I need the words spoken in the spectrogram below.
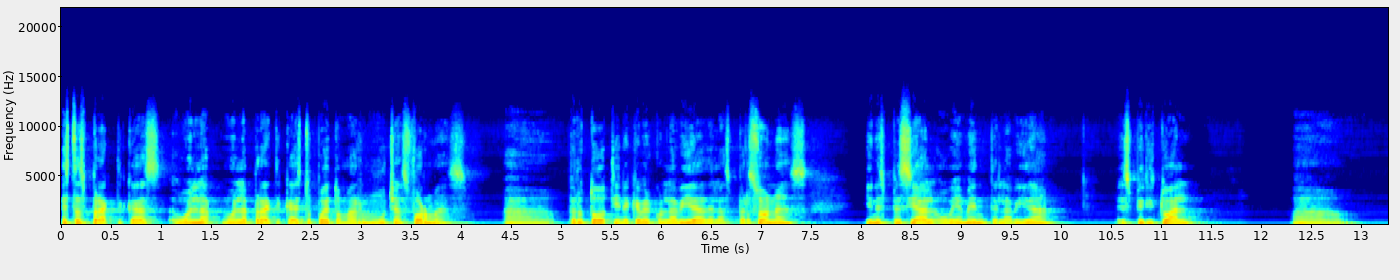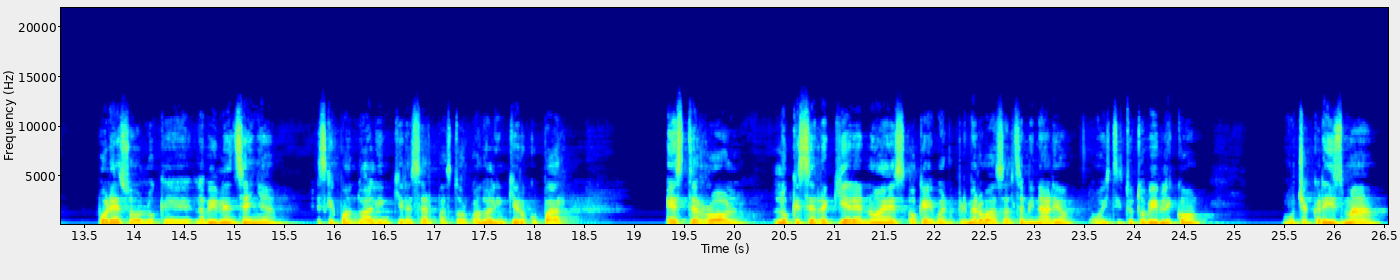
Estas prácticas, o en la, en la práctica esto puede tomar muchas formas, ah, pero todo tiene que ver con la vida de las personas y en especial, obviamente, la vida espiritual. Ah, por eso lo que la Biblia enseña es que cuando alguien quiere ser pastor, cuando alguien quiere ocupar este rol, lo que se requiere no es, ok, bueno, primero vas al seminario o instituto bíblico, mucha carisma,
